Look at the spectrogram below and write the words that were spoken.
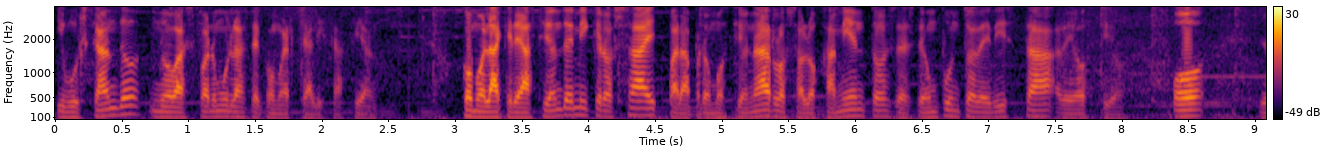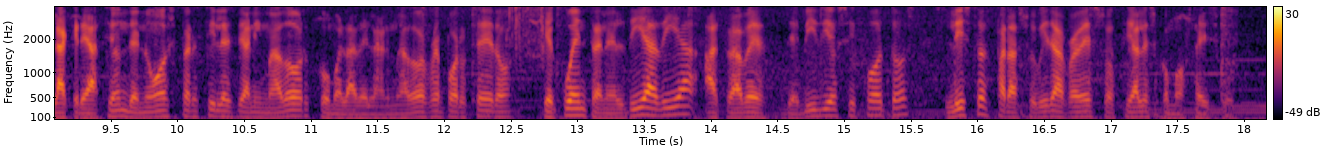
y buscando nuevas fórmulas de comercialización, como la creación de microsite para promocionar los alojamientos desde un punto de vista de ocio, o la creación de nuevos perfiles de animador como la del animador reportero que cuentan el día a día a través de vídeos y fotos listos para subir a redes sociales como Facebook.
